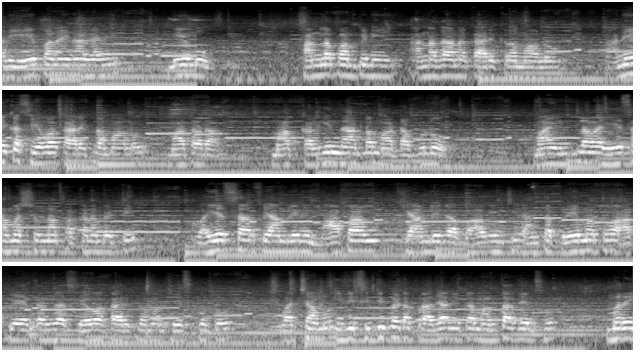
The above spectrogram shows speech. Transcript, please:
అది ఏ పనైనా కానీ మేము పండ్ల పంపిణీ అన్నదాన కార్యక్రమాలు అనేక సేవా కార్యక్రమాలు. మా తడ మాకు కలిగిన దాంట్లో మా డబ్బులు మా ఇంట్లో ఏ సమస్య ఉన్నా పక్కన పెట్టి వైఎస్ఆర్ ఫ్యామిలీని మా ఫ్యామిలీగా భావించి అంత ప్రేమతో ఆప్యాయతంగా సేవా కార్యక్రమాలు చేసుకుంటూ వచ్చాము. ఇది సిద్దిపేట ప్రజానికం అంతా తెలుసు. మరి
